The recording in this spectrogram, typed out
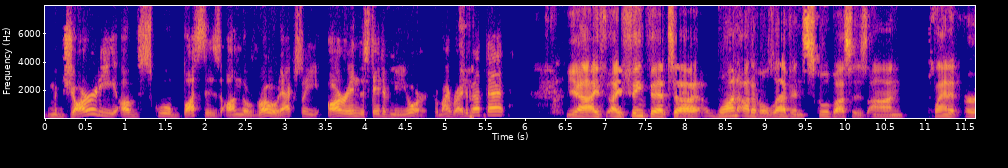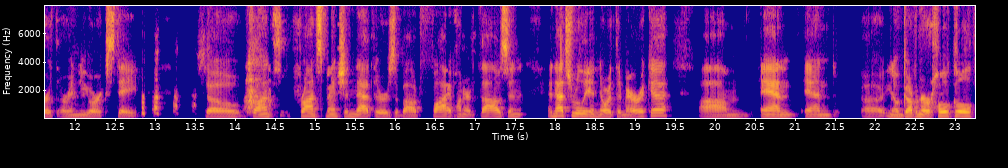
majority of school buses on the road actually are in the state of New York. Am I right about that? Yeah, I, I think that uh, one out of 11 school buses on planet Earth are in New York State. so Franz, Franz mentioned that there's about 500,000, and that's really in North America. Um, and and uh, you know, Governor Hochul,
